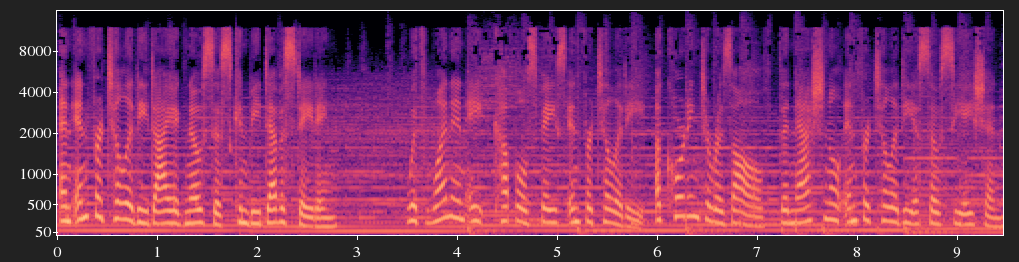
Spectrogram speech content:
An infertility diagnosis can be devastating. With 1 in 8 couples face infertility, according to Resolve, the National Infertility Association.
